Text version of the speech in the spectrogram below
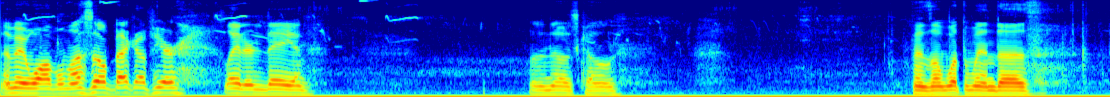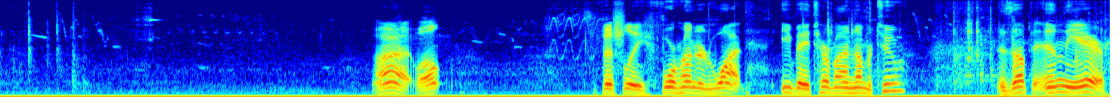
I may wobble myself back up here later today and on the nose cone. Depends on what the wind does. Alright, well, it's officially 400 watt eBay turbine number two is up in the air.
